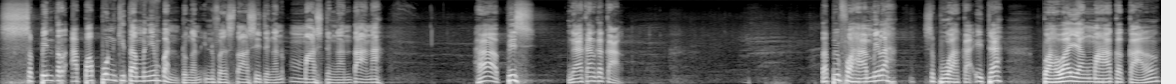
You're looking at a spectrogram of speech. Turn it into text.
Sepinter apa pun kita menyimpan dengan investasi, dengan emas, dengan tanah, habis enggak akan kekal. Tapi fahamilah sebuah kaidah bahwa yang maha kekal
